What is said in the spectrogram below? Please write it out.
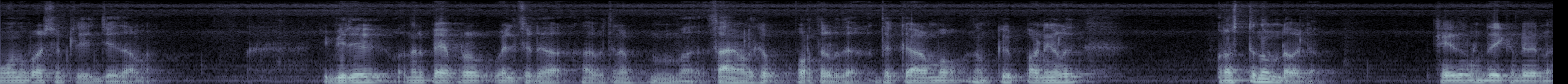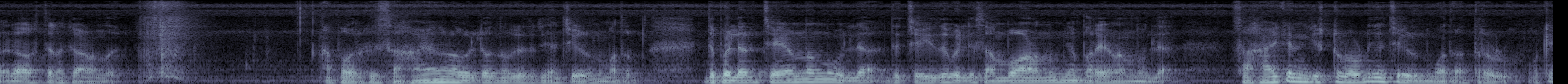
മൂന്ന് പ്രാവശ്യം ക്ലീൻ ചെയ്തതാണ്. ഇവർ വന്നിട്ട് പേപ്പർ വലിച്ചിടുക അതുപോലെ തന്നെ സാധനങ്ങളൊക്കെ പുറത്തിടുക. ഇതൊക്കെ ആകുമ്പോൾ നമുക്ക് പണികൾ റെസ്റ്റൊന്നും ഉണ്ടാവില്ല. ചെയ്തുകൊണ്ടിരിക്കേണ്ടി വരുന്ന ഒരവസ്ഥയാണ് കാണുന്നത്. അപ്പോൾ അവർക്ക് സഹായങ്ങളാവില്ലോ എന്ന് കരുതിയിട്ട് ഞാൻ ചെയ്യണമെന്ന് മാത്രം. ഇതിപ്പോൾ എല്ലാവരും ചെയ്യണമെന്നൊന്നുമില്ല. ഇത് ചെയ്ത് വലിയ സംഭവമാണെന്നും ഞാൻ പറയണമെന്നില്ല സഹായിക്കാൻ എനിക്ക് ഇഷ്ടമുള്ളതുകൊണ്ട് ഞാൻ ചെയ്യണമെന്ന് മാത്രം അത്രേ ഉള്ളൂ. ഓക്കെ?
